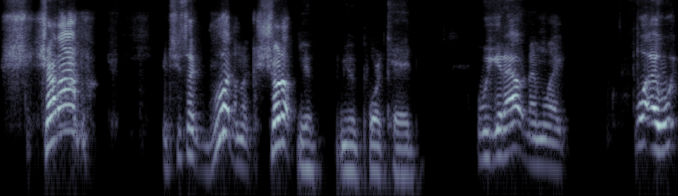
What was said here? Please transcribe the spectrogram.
Sh- shut up," and she's like, "What?" I'm like, "Shut up." You you poor kid. We get out, and I'm like, "Well, I w-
